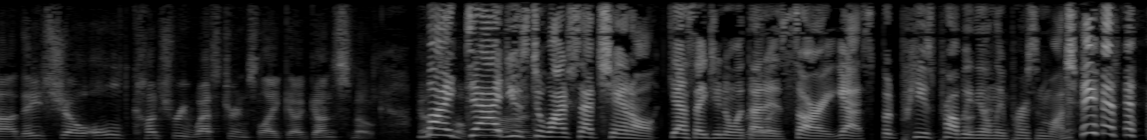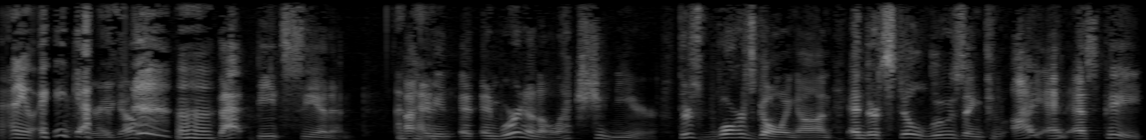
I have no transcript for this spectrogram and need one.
Uh, they show old country westerns like uh, Gunsmoke. Gunsmoke. My dad used to watch that channel. Yes, I do know what really? that is. Sorry, yes, but he's probably okay. the only person watching it. anyway, yes. there you go. Uh-huh. That beats CNN. Okay. I mean, and, we're in an election year. There's wars going on, and they're still losing to INSP.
